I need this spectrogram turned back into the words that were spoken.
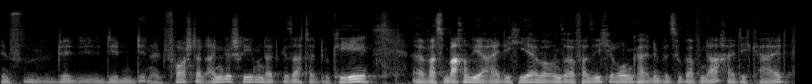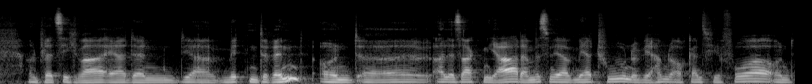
den, den, den, Vorstand angeschrieben hat, gesagt hat, okay, äh, was machen wir eigentlich hier bei unserer Versicherung halt in Bezug auf Nachhaltigkeit? Und plötzlich war er dann ja mittendrin und äh, alle sagten, ja, da müssen wir mehr tun und wir haben da auch ganz viel vor und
